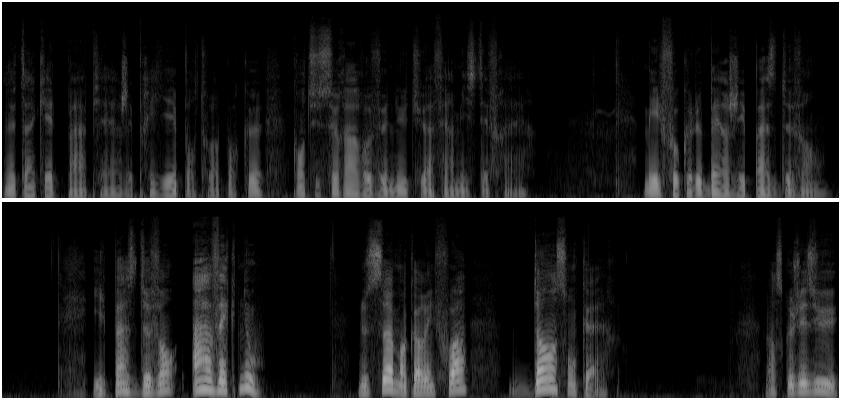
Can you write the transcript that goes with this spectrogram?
ne t'inquiète pas, Pierre, j'ai prié pour toi, pour que quand tu seras revenu, tu affermisses tes frères. Mais il faut que le berger passe devant. Il passe devant avec nous. Nous sommes, encore une fois, dans son cœur. Lorsque Jésus,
